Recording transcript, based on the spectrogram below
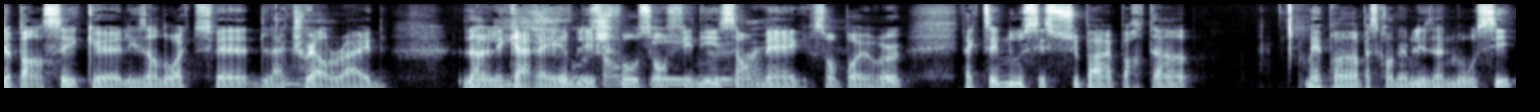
de penser que les endroits que tu fais de la trail ride dans Les les, Caraïbes, les chevaux sont finis, ils sont ouais. maigres, ils sont pas heureux. Fait que, tu sais, nous, c'est super important mais probablement parce qu'on aime les animaux aussi,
